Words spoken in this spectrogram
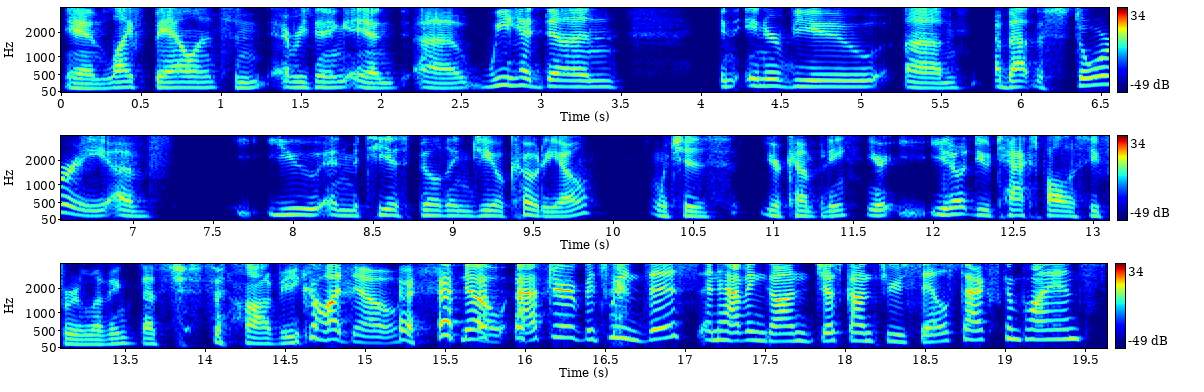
and life balance and everything. And uh, we had done an interview um, about the story of you and Mathias building Geocodio, which is your company. You're, you don't do tax policy for a living. That's just a hobby. God no, no. After between this and having gone just gone through sales tax compliance,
